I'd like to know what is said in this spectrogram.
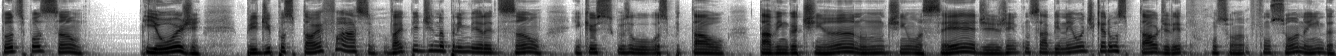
tô à disposição. E hoje, pedir pro hospital é fácil. Vai pedir na primeira edição, em que o, o hospital estava engateando, não tinha uma sede, a gente não sabia nem onde que era o hospital direito, funciona, funciona ainda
